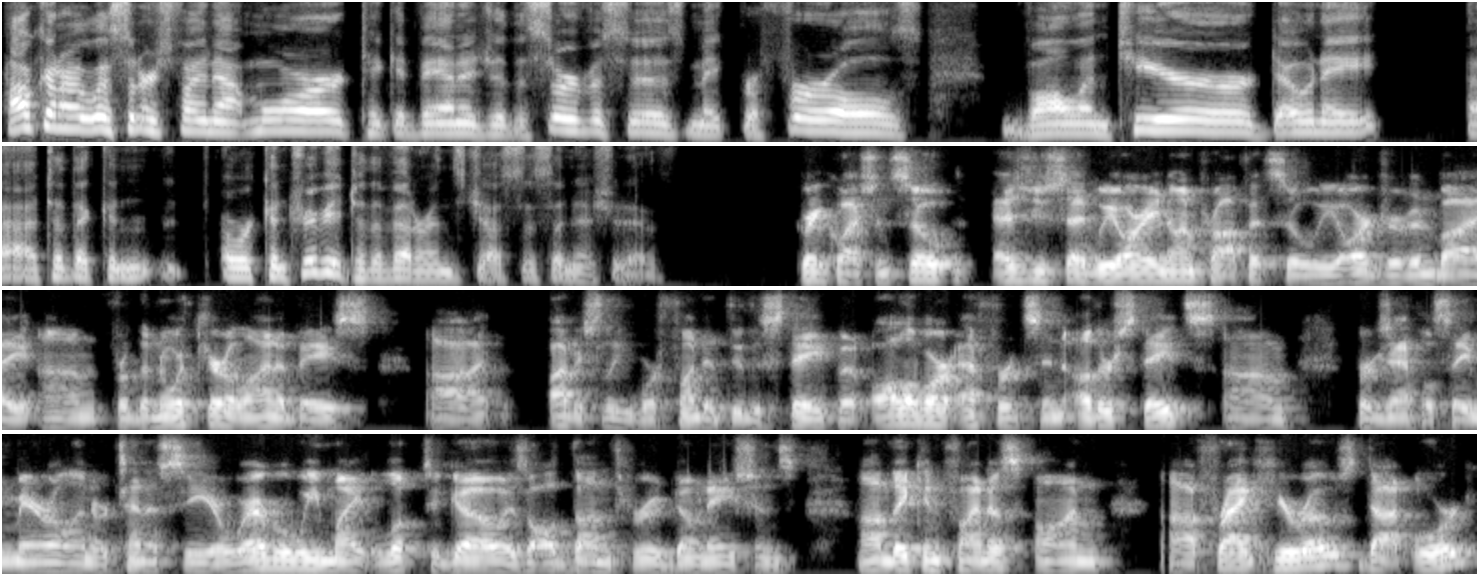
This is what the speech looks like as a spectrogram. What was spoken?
How can our listeners find out more, take advantage of the services, make referrals, volunteer, donate uh, to the con- or contribute to the Veterans Justice Initiative? Great question. So, as you said, we are a nonprofit, so we are driven by um, for the North Carolina base. Uh, obviously, we're funded through the state, but all of our efforts in other states, um, for example, say Maryland or Tennessee or wherever we might look to go, is all done through donations. Um, they can find us on uh, fragheroes.org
